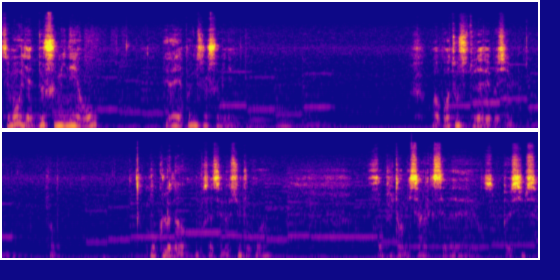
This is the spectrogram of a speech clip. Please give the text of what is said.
C'est moi où il y a deux cheminées en haut. Et là, il n'y a pas une seule cheminée. Bon, après tout, c'est tout à fait possible. Donc le nord, donc ça c'est le sud, je crois. Oh putain, mais là, sévère, c'est possible ça.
